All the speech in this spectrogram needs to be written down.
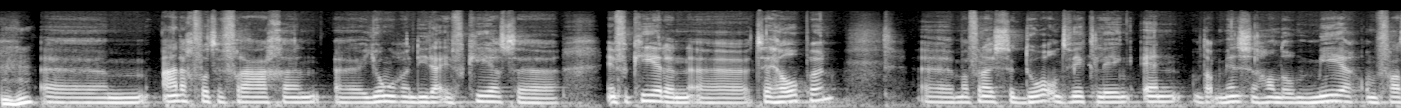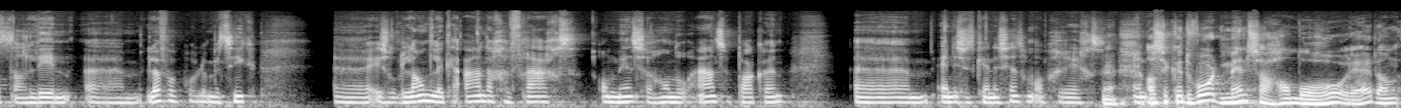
Mm -hmm. um, aandacht voor te vragen. Uh, jongeren die daarin verkeerd, uh, in verkeerden te helpen. maar vanuit een stuk doorontwikkeling en omdat mensenhandel meer omvat dan alleen um, loverproblematiek... is ook landelijke aandacht gevraagd om mensenhandel aan te pakken. Um, en is het kenniscentrum opgericht. Ja, als ik het woord mensenhandel hoor, hè, dan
